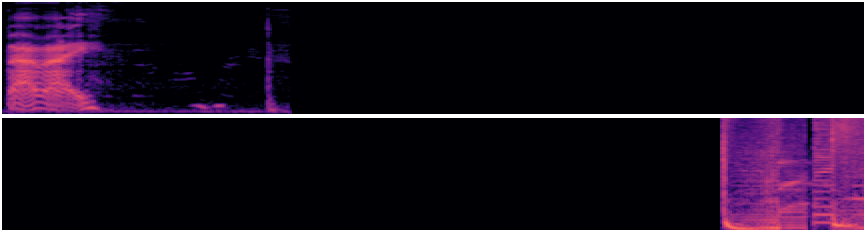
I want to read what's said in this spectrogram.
Bye-bye. Bye.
